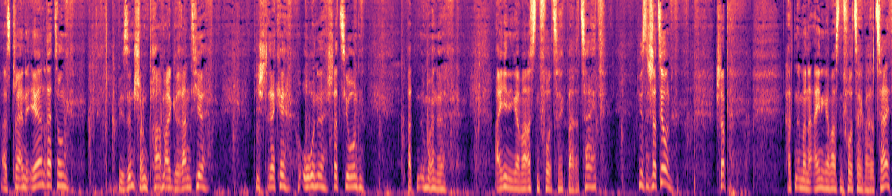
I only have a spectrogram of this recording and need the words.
als kleine Ehrenrettung, wir sind schon ein paar Mal gerannt hier die Strecke ohne Station, hatten immer eine einigermaßen vorzeigbare Zeit. Hier ist eine Station. Stopp. Hatten immer eine einigermaßen vorzeigbare Zeit.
